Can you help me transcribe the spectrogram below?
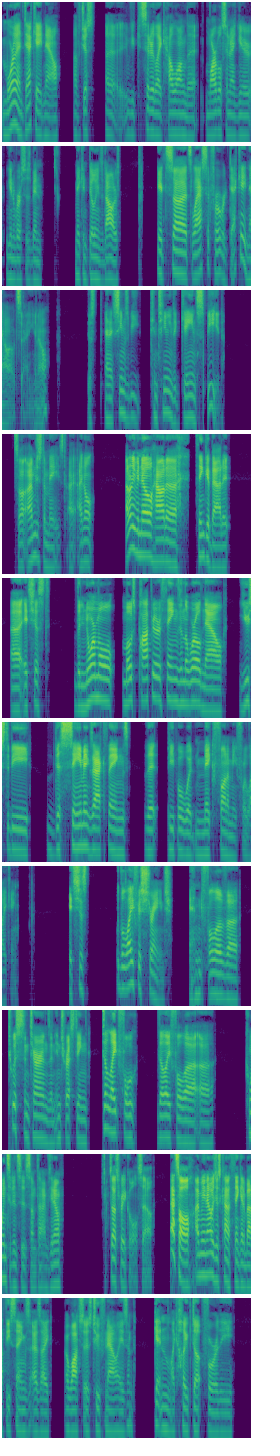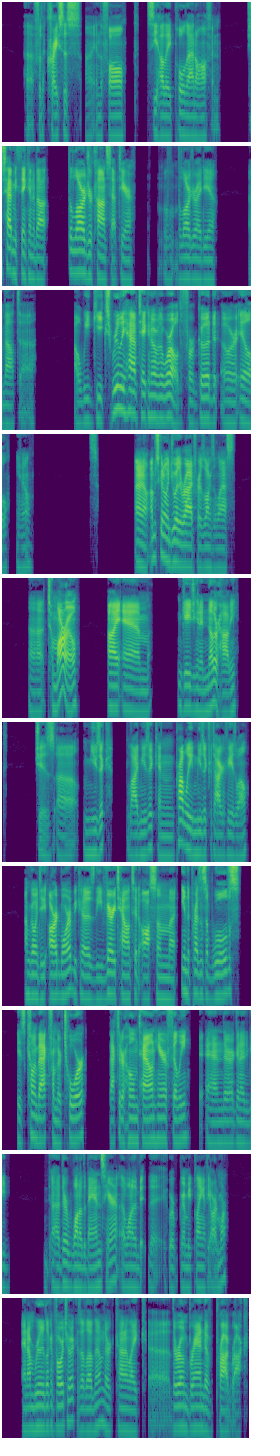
more than a decade now. Of just uh, if you consider like how long the Marvel Cinematic Universe has been making billions of dollars, it's uh it's lasted for over a decade now i would say you know? Just and it seems to be continuing to gain speed. So i'm just amazed. I, I don't i don't even know how to think about it. Uh it's just the normal most popular things in the world now used to be the same exact things that people would make fun of me for liking it's just the life is strange and full of uh twists and turns and interesting delightful delightful uh, uh, coincidences sometimes, you know. So that's pretty cool. So that's all. I mean, I was just kind of thinking about these things as I I watched those two finales and getting like hyped up for the uh, for the crisis uh, in the fall. See how they pull that off, and just had me thinking about the larger concept here, the larger idea about uh, how we geeks really have taken over the world for good or ill. You know, I don't know. I'm just going to enjoy the ride for as long as it lasts. Uh, tomorrow, I am engaging in another hobby, which is uh, music, live music, and probably music photography as well. I'm going to the Ardmore because the very talented, awesome uh, In the Presence of Wolves is coming back from their tour, back to their hometown here, Philly, and they're going to be uh, they're one of the bands here, uh, one of the, the who are going to be playing at the Ardmore and I'm really looking forward to it because I love them. They're kind of like uh, their own brand of prog rock.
